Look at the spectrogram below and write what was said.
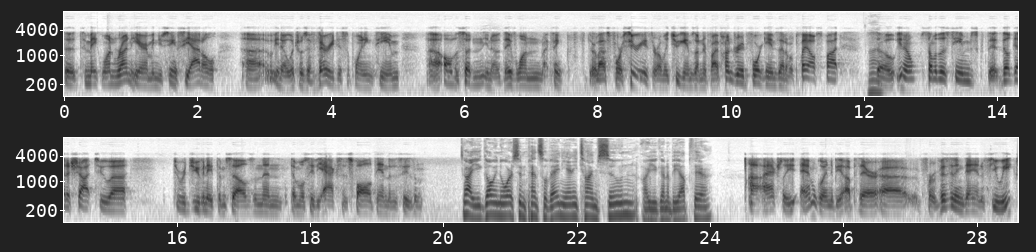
to to make one run here. I mean, you're seeing Seattle, uh, you know, which was a very disappointing team. Uh, all of a sudden, you know, they've won, I think, their last four series. They're only two games under 500, four games out of a playoff spot. Right. So you know, some of those teams they'll get a shot to uh, to rejuvenate themselves, and then then we'll see the axes fall at the end of the season. Are you going to Orson, Pennsylvania anytime soon? Are you going to be up there? Uh, I actually am going to be up there uh, for a visiting day in a few weeks,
